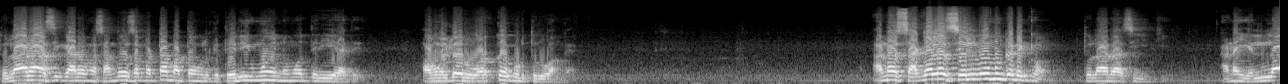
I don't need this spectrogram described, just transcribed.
துளாராசிக்காரவங்க சந்தோஷப்பட்டால் மற்றவங்களுக்கு தெரியுமோ என்னமோ தெரியாது. அவங்கள்ட்ட ஒரு ஒர்க்கை கொடுத்துருவாங்க. ஆனால் சகல செல்வமும் கிடைக்கும். துளாராசிக்கு. ஆனா எல்லா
